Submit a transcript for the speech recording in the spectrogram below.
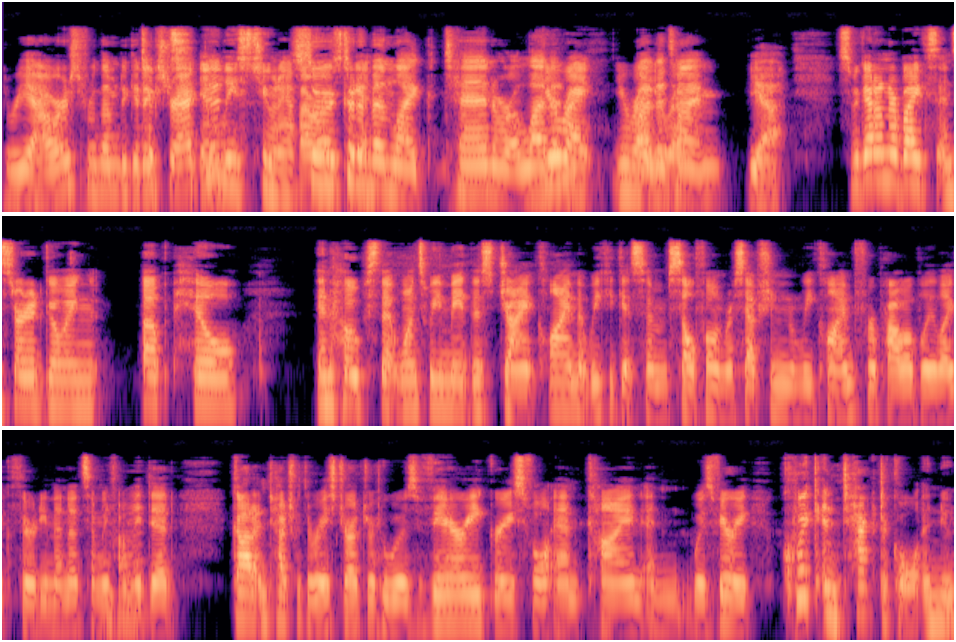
three hours for them to get extracted. At least two and a half hours. So it could have been like 10 or 11 You're right. You're right. by the you're right. time. Yeah. So we got on our bikes and started going uphill in hopes that once we made this giant climb that we could get some cell phone reception and we climbed for probably like 30 minutes and we finally mm-hmm. did got in touch with the race director who was very graceful and kind and was very quick and tactical and knew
